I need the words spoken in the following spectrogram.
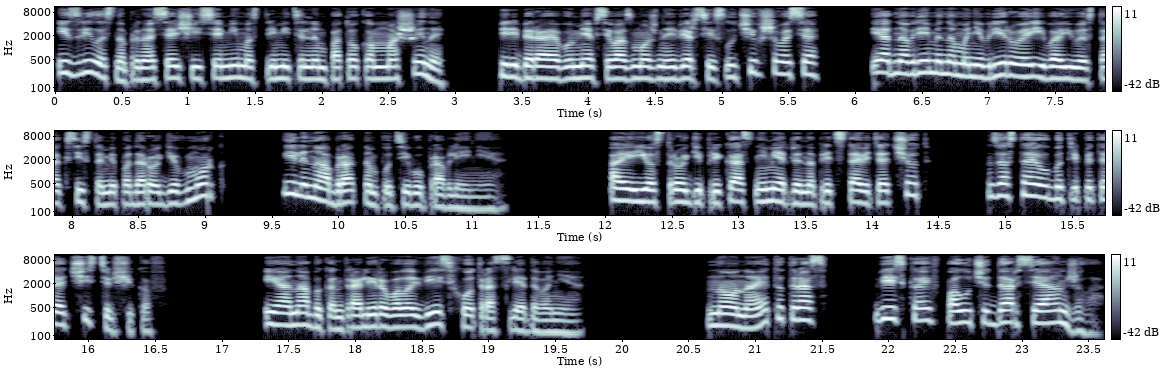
и злилась на проносящиеся мимо стремительным потоком машины, перебирая в уме всевозможные версии случившегося и одновременно маневрируя и воюя с таксистами по дороге в морг или на обратном пути в управление. А ее строгий приказ немедленно представить отчет заставил бы трепетать чистильщиков. И она бы контролировала весь ход расследования. Но на этот раз весь кайф получит Дарси Анджела.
